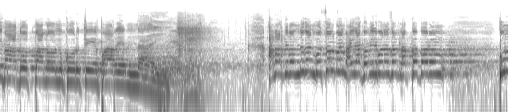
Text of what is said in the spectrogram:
ইবাদত পালন করতে পারেন নাই। আমার বিবন্ধুগণ মুসলমান ভাইরা গভীর মনোযোগ লক্ষ্য করুন। কোনো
